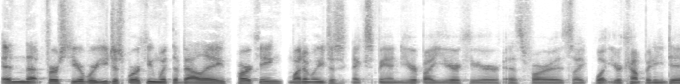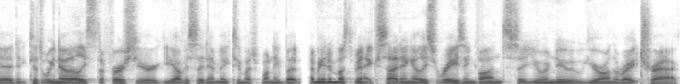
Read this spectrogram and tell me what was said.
And that first year, were you just working with the valet parking? Why don't we just expand year by year here as far as like what your company did? Because we know at least the first year, you obviously didn't make too much money, but I mean, it must have been exciting, at least raising funds so you knew you're on the right track.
